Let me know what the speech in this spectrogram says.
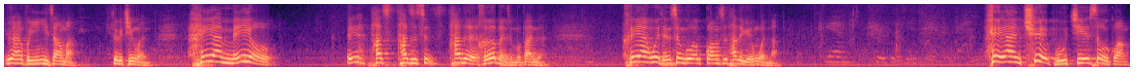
约翰福音一章嘛，这个经文，黑暗没有，哎，他是他是是他的和尔本怎么翻的？黑暗未曾胜过光是他的原文呐、啊。黑暗却不接受光，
